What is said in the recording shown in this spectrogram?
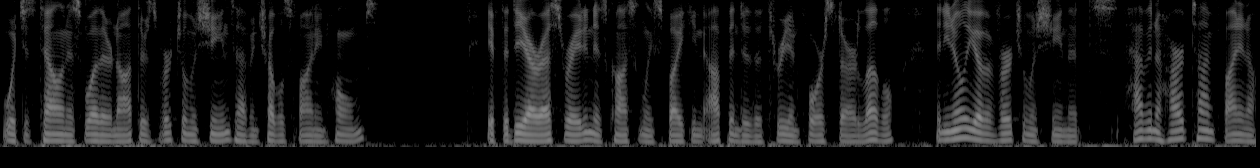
which is telling us whether or not there's virtual machines having troubles finding homes. If the DRS rating is constantly spiking up into the 3 and 4 star level, then you know you have a virtual machine that's having a hard time finding a,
